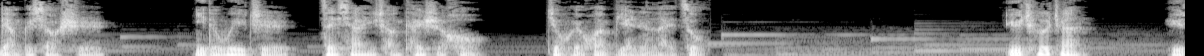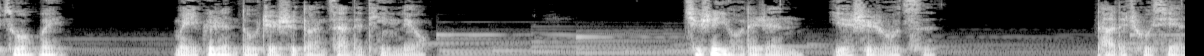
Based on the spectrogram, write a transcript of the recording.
两个小时，你的位置在下一场开始后就会换别人来坐。于车站，于座位，每个人都只是短暂的停留。其实有的人也是如此，他的出现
